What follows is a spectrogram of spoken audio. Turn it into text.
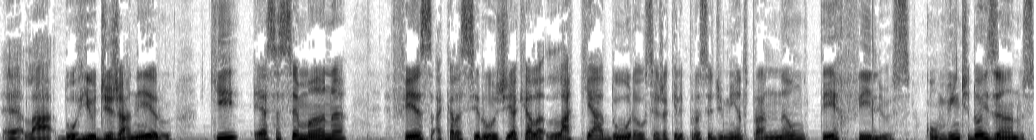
é, lá do Rio de Janeiro que essa semana fez aquela cirurgia, aquela laqueadura, ou seja, aquele procedimento para não ter filhos, com 22 anos.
